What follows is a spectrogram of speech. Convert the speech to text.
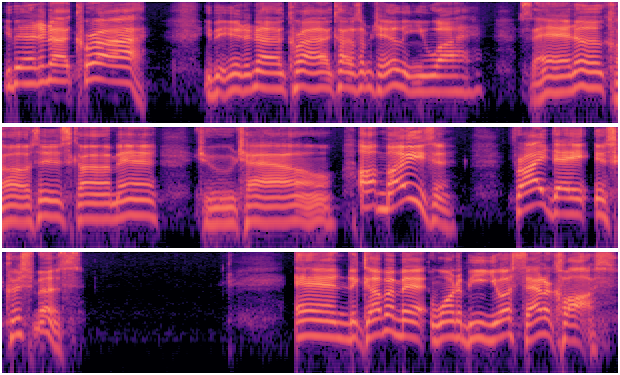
You better not cry. You better not cry, cause I'm telling you why. Santa Claus is coming to town. Amazing. Friday is Christmas. And the government want to be your Santa Claus.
